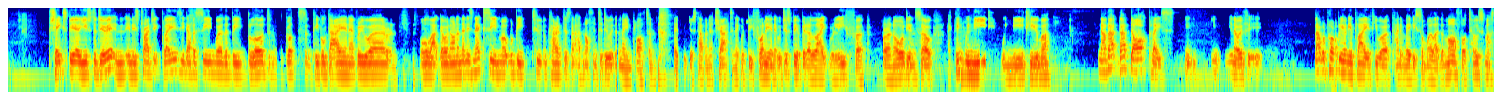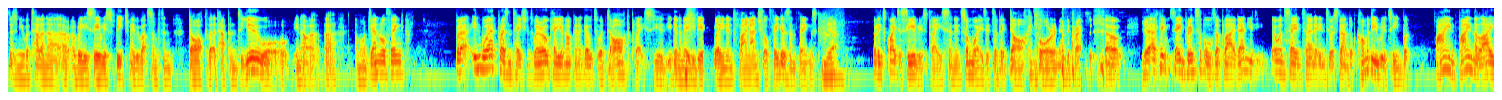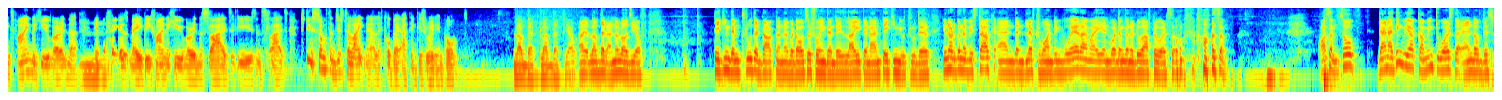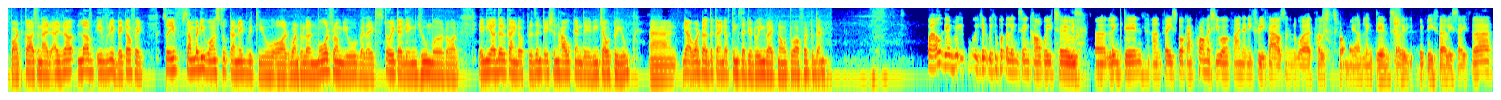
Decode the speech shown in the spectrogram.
Shakespeare used to do it in, in his tragic plays. He'd have a scene where there'd be blood and guts and people dying everywhere and all that going on. And then his next scene would be two characters that had nothing to do with the main plot and they'd be just having a chat and it would be funny and it would just be a bit of light relief for, for an audience. So I think we mm-hmm. need we need humor. Now that that dark place, you, you know, if it, that would probably only apply if you were kind of maybe somewhere like the Moth or Toastmasters and you were telling a, a, really serious speech, maybe about something dark that had happened to you or, or you know, a, a, a, more general thing. But uh, in work presentations, where okay, you're not going to go to a dark place, you, you're going to maybe be explaining financial figures and things. Yeah. But it's quite a serious place, and in some ways, it's a bit dark and boring and depressing. So yeah, I think the same principles apply then. You, no one's saying turn it into a stand-up comedy routine, but find find the light, find the humor in the mm. in the hmm. figures, maybe find the humor in the slides if you're using slides. Just do something just to lighten it a little bit. I think is really important. Love that, love that. Yeah, I love that analogy of taking them through the dark tunnel but also showing them there's light and i'm taking you through there. You're not going to be stuck and then left wanting where am i and what i'm going to do afterwards? So awesome. Awesome. So dan i think we are coming towards the end of this podcast and i, I ro- loved every bit of it. So if somebody wants to connect with you or want to learn more from you whether it's storytelling humor or any other kind of presentation how can they reach out to you and yeah what are the kind of things that you're doing right now to offer to them well we can we can put the links in can't we to yes. uh, linkedin and facebook i promise you won't find any 3000 word posts from me on linkedin so it would be fairly safe there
